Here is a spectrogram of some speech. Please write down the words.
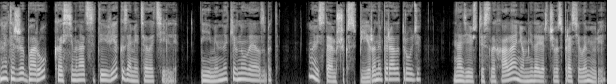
«Но это же барокко, 17 век», — заметила Тилли. «Именно», — кивнула Элсбет. «Мы ведь ставим Шекспира», — напирала Труди. «Надеюсь, ты слыхала о нем?» — недоверчиво спросила Мюрриэль.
